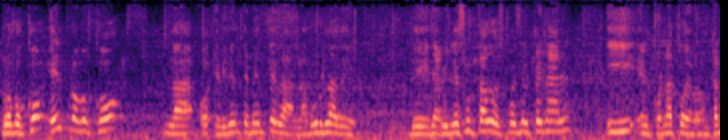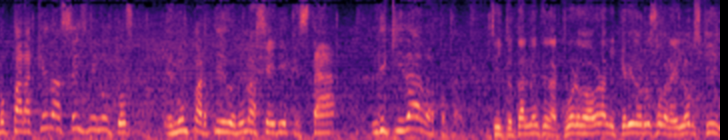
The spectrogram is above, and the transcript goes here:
Provocó, él provocó, la, evidentemente, la, la burla de, de, de Avilés Hurtado después del penal y el conato de bronca. ¿no? ¿Para qué da seis minutos en un partido, en una serie que está liquidado a tocar? Sí, totalmente de acuerdo. Ahora, mi querido Ruso Brailovsky,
